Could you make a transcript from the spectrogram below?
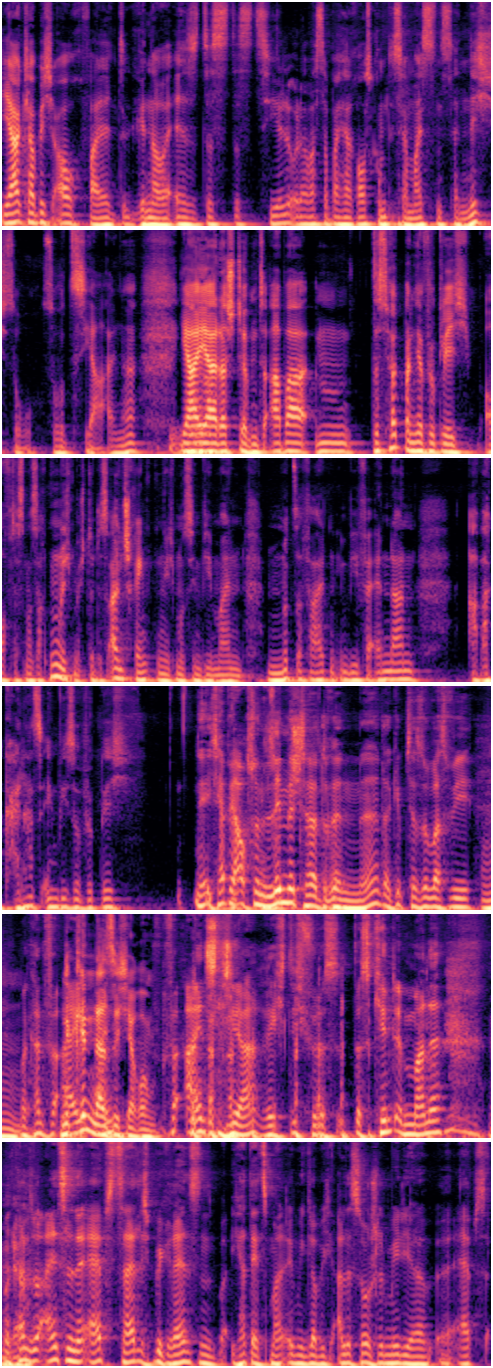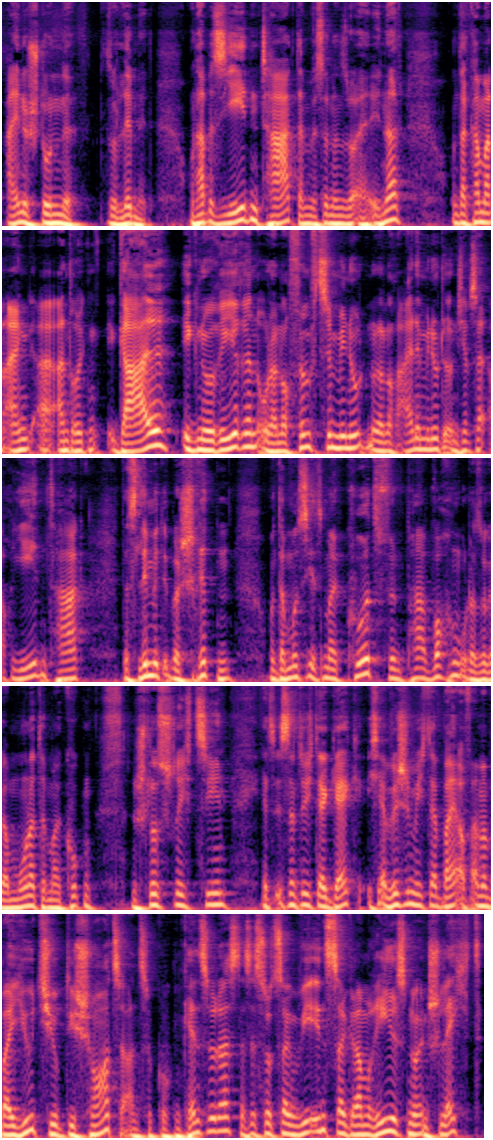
Ja, glaube ich auch, weil genau es, das, das Ziel oder was dabei herauskommt, ist ja meistens dann nicht so sozial. Ne? Ja, ja, das stimmt. Aber mh, das hört man ja wirklich oft, dass man sagt, hm, ich möchte das einschränken, ich muss irgendwie mein Nutzerverhalten irgendwie verändern. Aber keiner hat es irgendwie so wirklich. Nee, ich habe ja auch so einen Limiter drin, ne? Da gibt es ja sowas wie, man kann für Eine ein- Kindersicherung. Ein, für einzelne, ja, richtig, für das, das Kind im Manne. Man Ja. kann so einzelne Apps zeitlich begrenzen. Ich hatte jetzt mal irgendwie, glaube ich, alle Social Media äh, Apps eine Stunde, so Limit. Und habe es jeden Tag, dann wirst du dann so erinnert. Und dann kann man ein, äh, andrücken, egal, ignorieren oder noch 15 Minuten oder noch eine Minute. Und ich habe es halt auch jeden Tag das Limit überschritten. Und da muss ich jetzt mal kurz für ein paar Wochen oder sogar Monate mal gucken, einen Schlussstrich ziehen. Jetzt ist natürlich der Gag, ich erwische mich dabei, auf einmal bei YouTube die Shorts anzugucken. Kennst du das? Das ist sozusagen wie Instagram Reels, nur in schlecht.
